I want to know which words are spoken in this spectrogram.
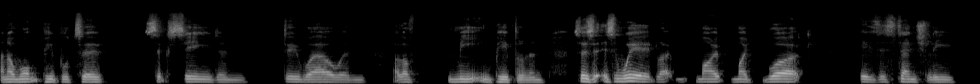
and I want people to succeed and do well, and I love meeting people, and so it's, it's weird. Like my my work is essentially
